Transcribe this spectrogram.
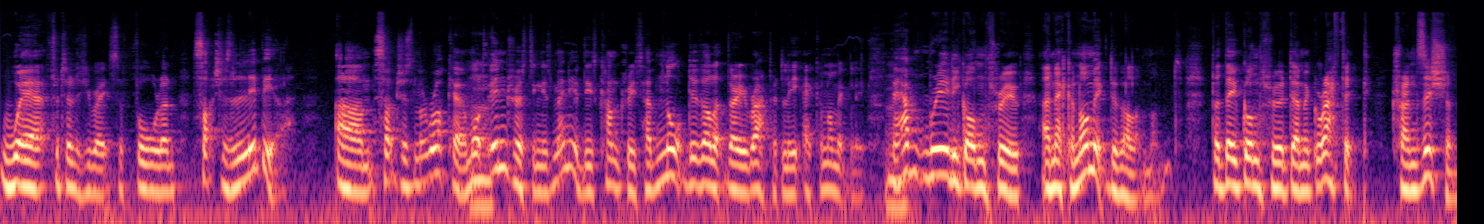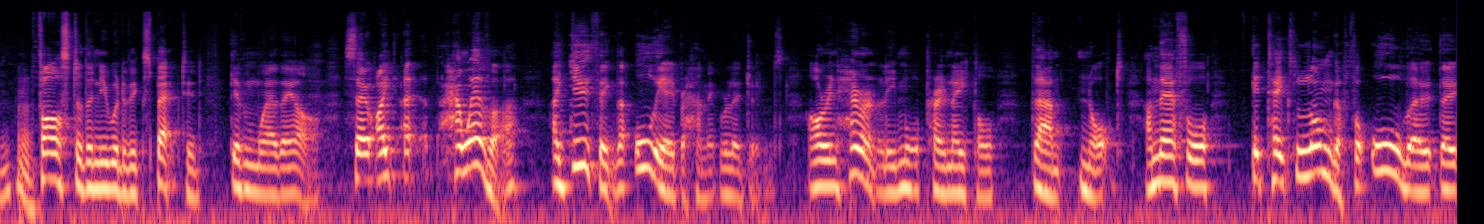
where fertility rates have fallen, such as Libya um, such as Morocco. And what's mm. interesting is many of these countries have not developed very rapidly economically. Mm. They haven't really gone through an economic development, but they've gone through a demographic transition mm. faster than you would have expected given where they are. So, I, uh, however, I do think that all the Abrahamic religions are inherently more pronatal than not, and therefore it takes longer for all the, the,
